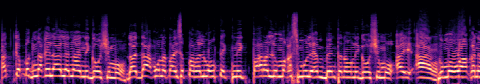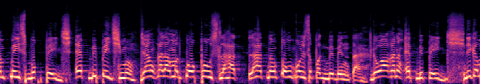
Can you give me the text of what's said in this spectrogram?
At kapag nakilala na ang negosyo mo, dadako na tayo sa pangalawang technique para lumakas muli ang benta ng negosyo mo ay ang gumawa ka ng Facebook page, FB page mo. Diyan ka lang magpo-post lahat, lahat ng tungkol sa pagbebenta. Gawa ka ng FB page. Hindi ka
